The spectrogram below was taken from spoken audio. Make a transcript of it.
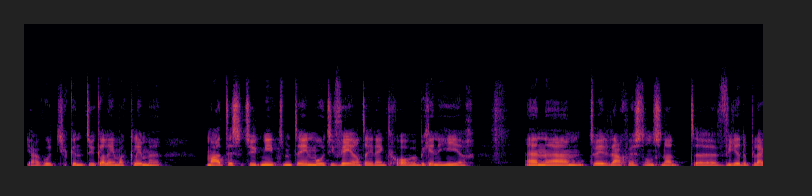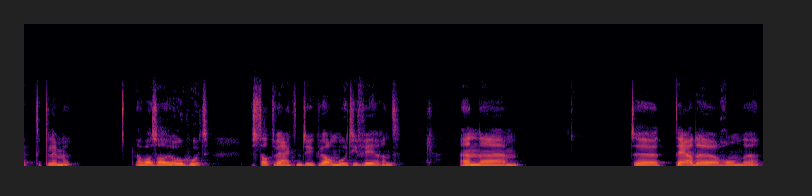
ja goed, je kunt natuurlijk alleen maar klimmen. Maar het is natuurlijk niet meteen motiverend dat je denkt, goh, we beginnen hier. En ehm tweede dag wisten ons naar de vierde plek te klimmen. Dat was al heel goed. Dus dat werkt natuurlijk wel motiverend. En ehm, de derde ronde,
